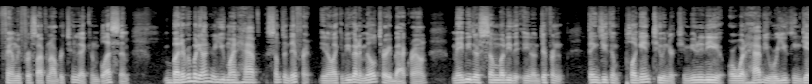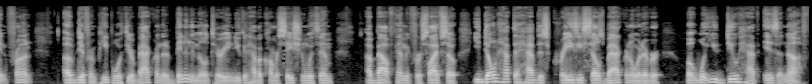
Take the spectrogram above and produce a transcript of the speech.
family first life and opportunity that can bless them. But everybody on here, you might have something different. You know, like if you got a military background, maybe there's somebody that you know different things you can plug into in your community or what have you where you can get in front of different people with your background that have been in the military and you can have a conversation with them about family first life. So you don't have to have this crazy sales background or whatever but what you do have is enough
